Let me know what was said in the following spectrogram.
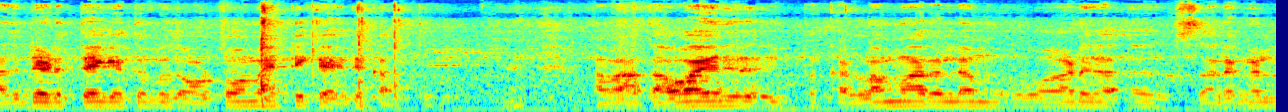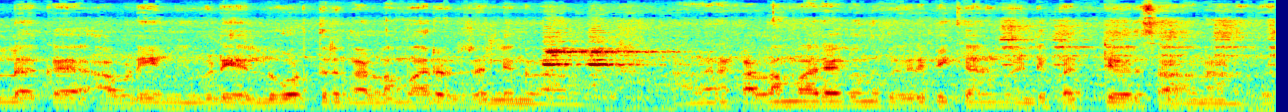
അതിന്റെ അടുത്തേക്ക് എത്തുമ്പോൾ ഇത് ഓട്ടോമാറ്റിക് ആയിട്ട് കത്തും. അപ്പോൾ അഥവാ അതിന് ഇപ്പം കള്ളന്മാരെല്ലാം ഒരുപാട് സ്ഥലങ്ങളിലൊക്കെ അവിടെയും ഇവിടെയും എല്ലായിടത്തും കള്ളന്മാരൊരു ശല്യങ്ങളാണ്. അങ്ങനെ കള്ളന്മാരെയൊക്കെ ഒന്ന് പേടിപ്പിക്കാൻ വേണ്ടി പറ്റിയ ഒരു സാധനമാണിത്.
